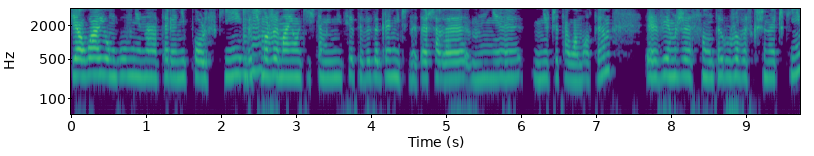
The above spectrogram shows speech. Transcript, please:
działają głównie na terenie Polski. Być Mhm. może mają jakieś tam inicjatywy zagraniczne też, ale nie, nie czytałam o tym. E, Wiem, że są te różowe skrzyneczki.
